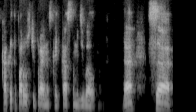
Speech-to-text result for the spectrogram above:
как это по-русски правильно сказать, custom development, да, с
